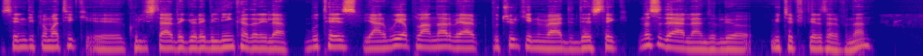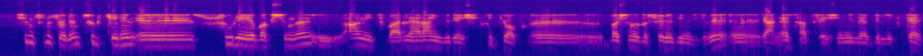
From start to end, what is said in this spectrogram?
senin diplomatik e, kulislerde görebildiğin kadarıyla bu tez yani bu yapılanlar veya bu Türkiye'nin verdiği destek nasıl değerlendiriliyor müttefikleri tarafından? Şimdi şunu söyleyeyim. Türkiye'nin e, Suriye'ye bakışında e, an itibariyle herhangi bir değişiklik yok. E, başında da söylediğimiz gibi e, yani Esad rejimiyle birlikte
